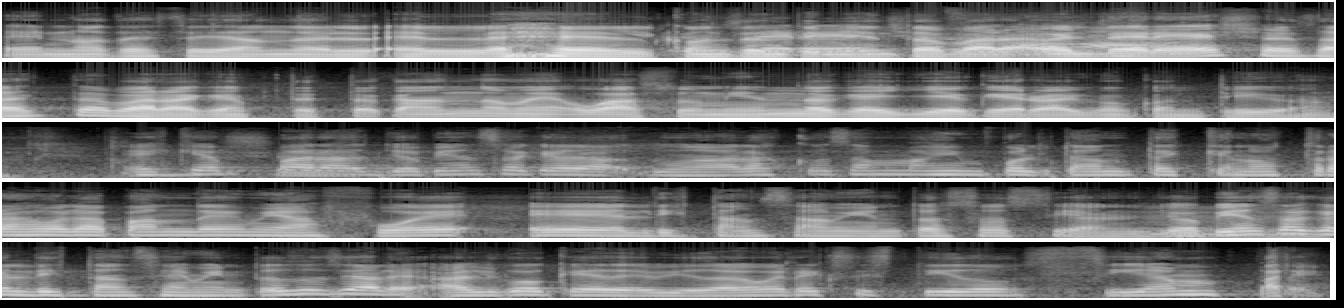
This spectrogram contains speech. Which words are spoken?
eh, no te estoy dando el, el, el consentimiento derecho. para, el derecho, exacto, para que estés tocándome o asumiendo que yo quiero algo contigo. Es que para, yo pienso que la- una de las cosas más importantes que nos trajo la pandemia fue el distanciamiento social. Yo pienso que el distanciamiento social es algo que debió de haber existido siempre.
